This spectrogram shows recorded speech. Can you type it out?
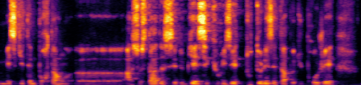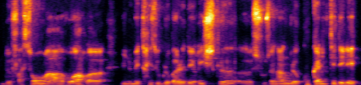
mais ce qui est important à ce stade, c'est de bien sécuriser toutes les étapes du projet de façon à avoir une maîtrise globale des risques sous un angle coût-qualité-délai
